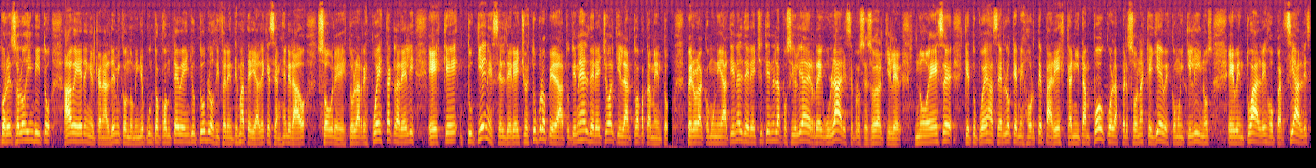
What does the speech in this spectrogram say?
por eso los invito a ver en el canal de micondominio.com TV en YouTube los diferentes materiales que se han generado sobre esto. La respuesta, Clarelli, es que tú tienes el derecho, es tu propiedad, tú tienes el derecho de alquilar tu apartamento, pero la comunidad tiene el derecho y tiene la posibilidad de regular ese proceso de alquiler. No es eh, que tú puedes hacer lo que mejor te parezca, ni tampoco las personas que lleves como inquilinos eventuales o parciales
